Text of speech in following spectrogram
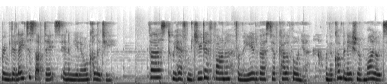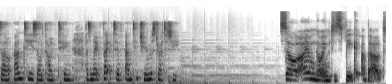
bringing the latest updates in immuno-oncology. First, we hear from Judith Varner from the University of California on the combination of myeloid cell and T cell targeting as an effective anti tumor strategy. So, I'm going to speak about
